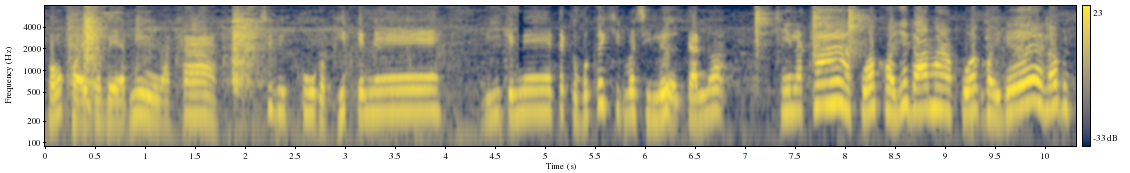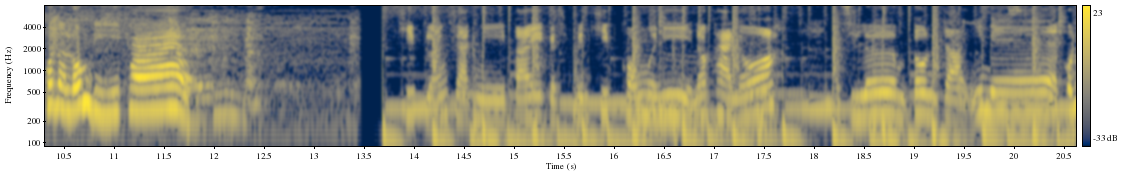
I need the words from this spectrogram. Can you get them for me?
ของข่อยกับแบบนี้ล่ะค่ะ ชีวิตคู่กับพิษกันแน่ ดีกันแน่ แต่ก็บ่เคยคิดว่าสิเลิกกันเนาะนี่ล่ะค่ะผัวข่อยอย่าดรามาผัวข่อยเด้อเราเป็นคนอารมณ์ดีค่ะคลิปหลัง จากนี้ไปก็จะเป็นคลิปของมือนี้เนาะค่ะเนาะสิเริ่มต้นจากอีเมลคน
